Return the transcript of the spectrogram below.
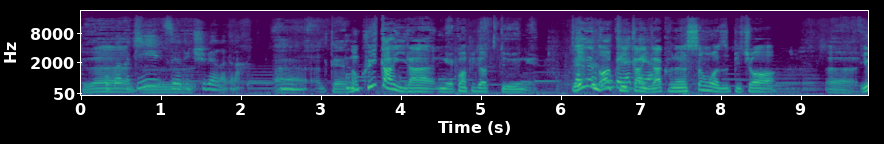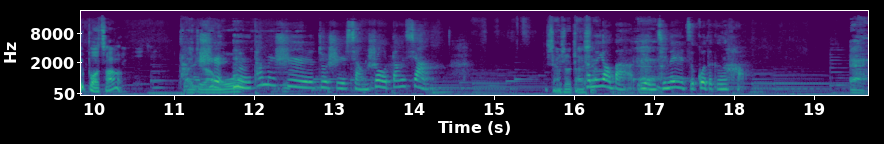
搿个我觉搿点是有点区别个，对伐？嗯，对，侬可以讲伊拉眼光比较短一眼，但是侬也可以讲，伊拉可能生活是比较呃有保障。他们是嗯，他们是就是享受当下，享受当下。他，们要把眼前的日子过得更好。哎，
